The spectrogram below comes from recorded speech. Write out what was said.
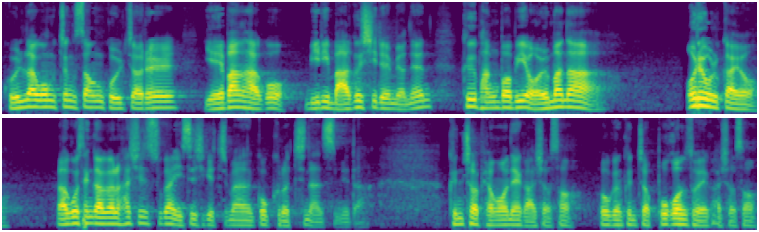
골다공증성 골절을 예방하고 미리 막으시려면은 그 방법이 얼마나 어려울까요? 라고 생각을 하실 수가 있으시겠지만 꼭 그렇진 않습니다. 근처 병원에 가셔서 혹은 근처 보건소에 가셔서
